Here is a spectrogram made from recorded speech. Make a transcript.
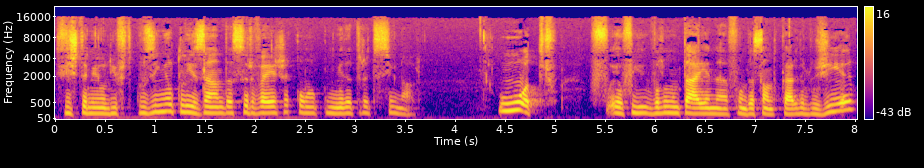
fiz também um livro de cozinha utilizando a cerveja com a comida tradicional. O outro, eu fui voluntária na Fundação de Cardiologia,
